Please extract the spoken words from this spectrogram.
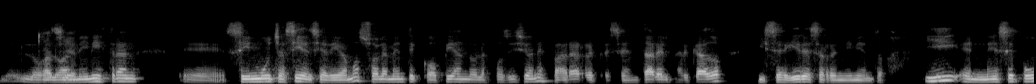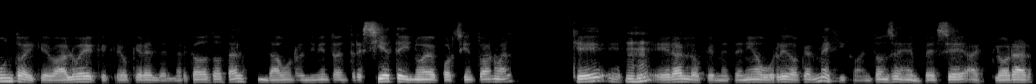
lo, administran eh, sin mucha ciencia, digamos, solamente copiando las posiciones para representar el mercado y seguir ese rendimiento. Y en ese punto el que evalué, que creo que era el del mercado total, daba un rendimiento entre 7 y 9% anual, que este, era lo que me tenía aburrido acá en México. Entonces empecé a explorar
